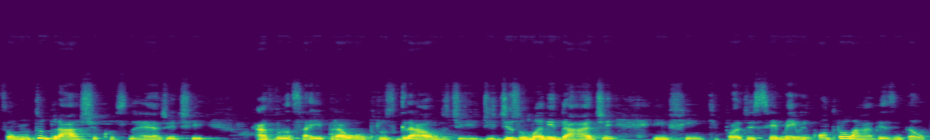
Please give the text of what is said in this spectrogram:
são muito drásticos, né? A gente avança aí para outros graus de, de desumanidade, enfim, que pode ser meio incontroláveis. Então,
